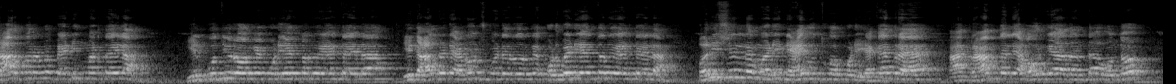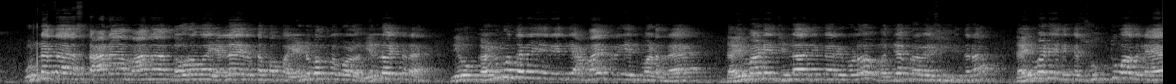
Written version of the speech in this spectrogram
ಯಾರ ಪರನೂ ಬ್ಯಾಟಿಂಗ್ ಮಾಡ್ತಾ ಇಲ್ಲ. ಇಲ್ಲಿ ಕೂತಿರೋರ್ಗೆ ಕೊಡಿ ಅಂತಾನು ಹೇಳ್ತಾ ಇಲ್ಲ. ಈಗ ಆಲ್ರೆಡಿ ಅನೌನ್ಸ್ ಮಾಡಿರೋರ್ಗೆ ಕೊಡಬೇಡಿ ಅಂತಾನು ಹೇಳ್ತಾ ಇಲ್ಲ. ಪರಿಶೀಲನೆ ಮಾಡಿ ನ್ಯಾಯಯುತವಾಗಿ ಕೊಡಿ. ಯಾಕಂದ್ರೆ ಆ ಗ್ರಾಮದಲ್ಲಿ ಅವ್ರಿಗೆ ಆದಂತ ಒಂದು ಉನ್ನತ ಸ್ಥಾನ, ಮಾನ, ಗೌರವ ಎಲ್ಲ ಇರುತ್ತೆ ಪಾಪ. ಹೆಣ್ಣು ಮಕ್ಕಳುಗಳು ಎಲ್ಲೋಯ್ತಾರೆ ನೀವು ಕಣ್ಮುಂದನೆ ಈ ರೀತಿ ಅಮಾಯಕರಿಗೆ ಇದು ಮಾಡಿದ್ರೆ ದಯಮಾಡಿ ಜಿಲ್ಲಾಧಿಕಾರಿಗಳು ಮಧ್ಯ ಪ್ರವೇಶಿಸಿದ್ರ ದಯಮಾಡಿ ಇದಕ್ಕೆ ಸೂಕ್ತವಾದ ನ್ಯಾಯ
